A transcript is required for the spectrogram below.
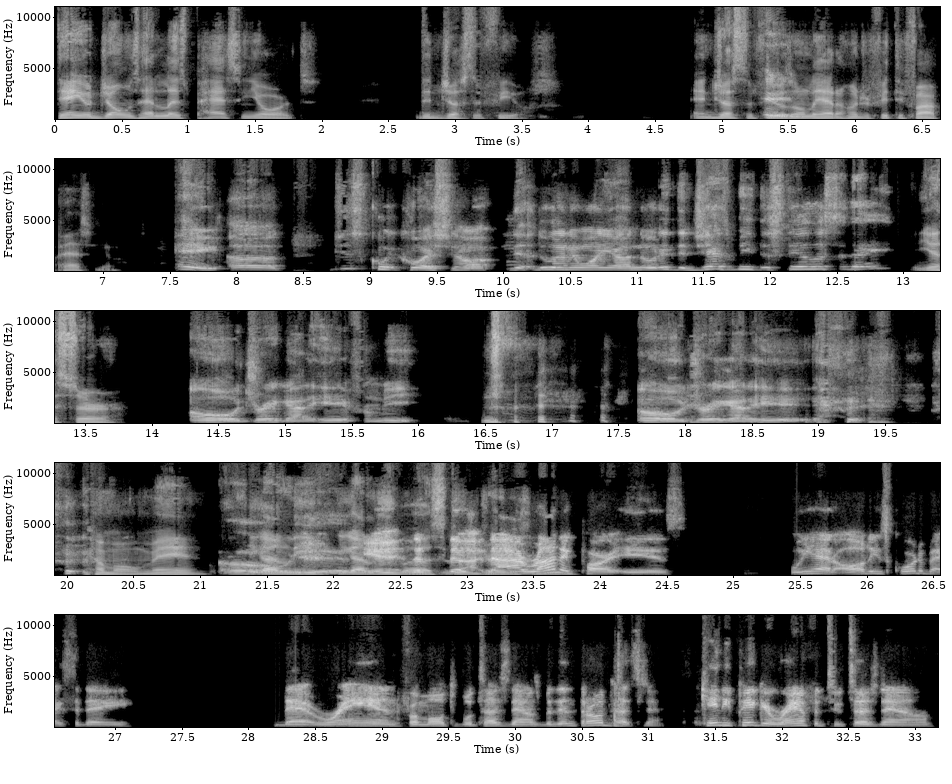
Daniel Jones had less passing yards than Justin Fields. And Justin Fields Hey. only had 155 passing yards. Hey, uh, just quick question. Uh, Do anyone of y'all know did the Jets beat the Steelers today? Yes, sir. Oh, Dre got a hit from me. Oh, Dre got a hit. Come on, man. oh, You gotta leave. yeah. You gotta Yeah, leave the, us. the, the ironic part is we had all these quarterbacks today that ran for multiple touchdowns, but didn't throw touchdowns. Kenny Pickett ran for two touchdowns.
